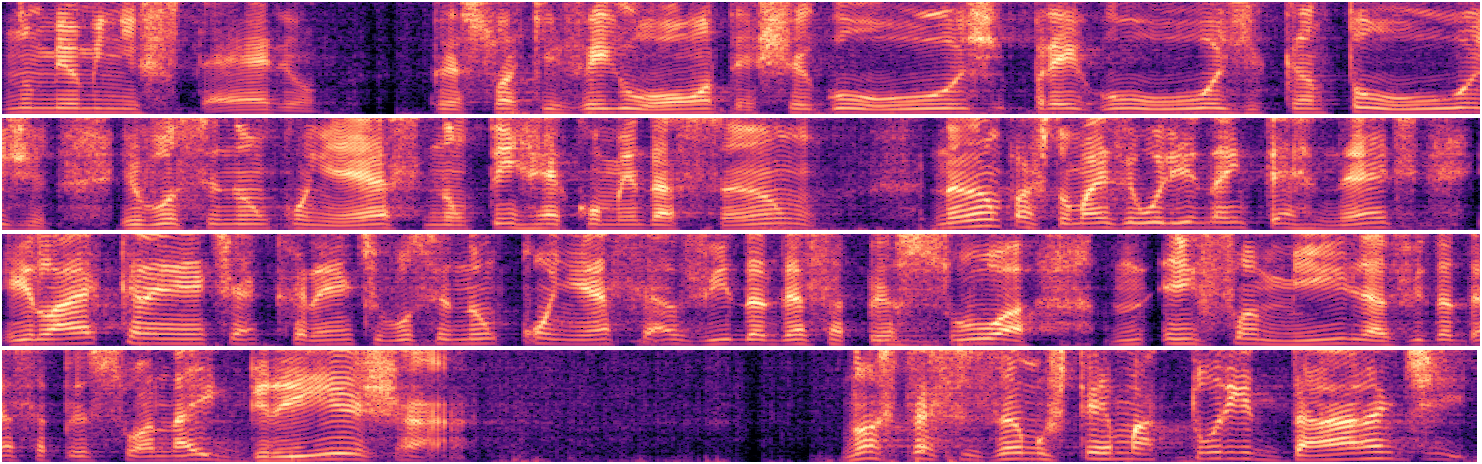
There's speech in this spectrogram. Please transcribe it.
no meu ministério. Pessoa que veio ontem, chegou hoje, pregou hoje, cantou hoje, e você não conhece, não tem recomendação. Não, pastor, mas eu olhei na internet e lá é crente, é crente. Você não conhece a vida dessa pessoa em família, a vida dessa pessoa na igreja. Nós precisamos ter maturidade.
